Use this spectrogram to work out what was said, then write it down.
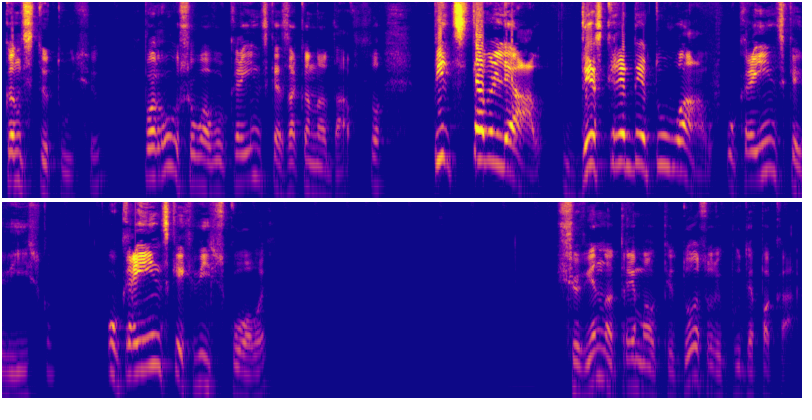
Конституцію, порушував українське законодавство, підставляв, дискредитував українське військо, українських військових, що він отримав підозру і буде покараний.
